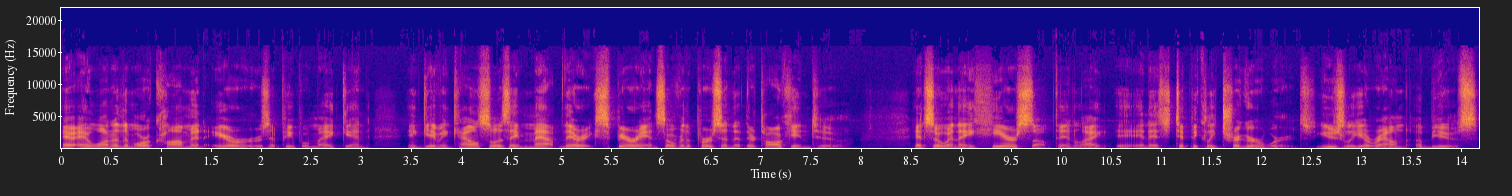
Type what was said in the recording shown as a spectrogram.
And, and one of the more common errors that people make in, in giving counsel is they map their experience over the person that they're talking to. And so when they hear something like, and it's typically trigger words, usually around abuse.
